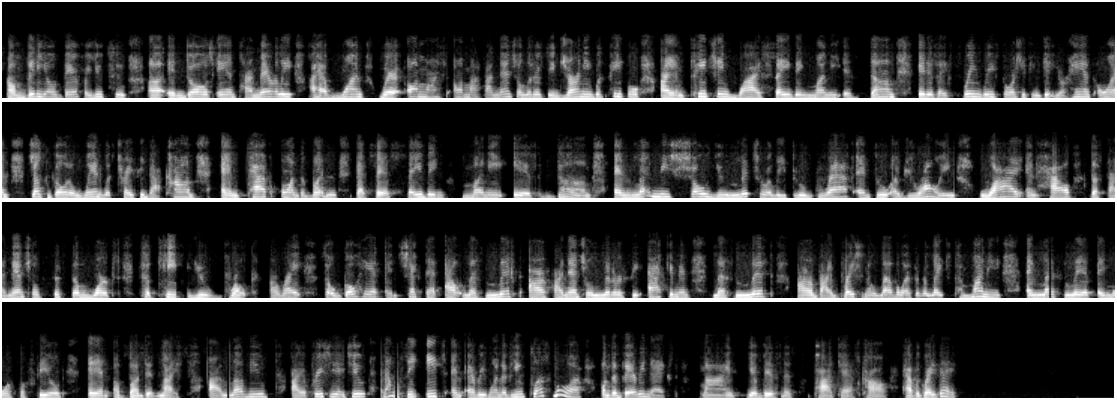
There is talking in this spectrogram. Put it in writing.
um, videos there for you to uh, indulge in. Primarily, I have one where on my on my financial literacy journey with people, I am teaching why saving money is dumb. It is a free resource you can get your hands on. Just go to winwithtracy.com and tap on the button that says saving money is dumb. And let me show you literally through graph and through a drawing why and how the financial system works to keep you broke. All right. So go ahead and check that out. Let's lift our financial literacy acumen. Let's lift our vibrational level as it relates to money. And let's live a more fulfilled and abundant life. I love you. I appreciate you. And I will see each and every one of you, plus more, on the very next Mind Your Business podcast call. Have a great day.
